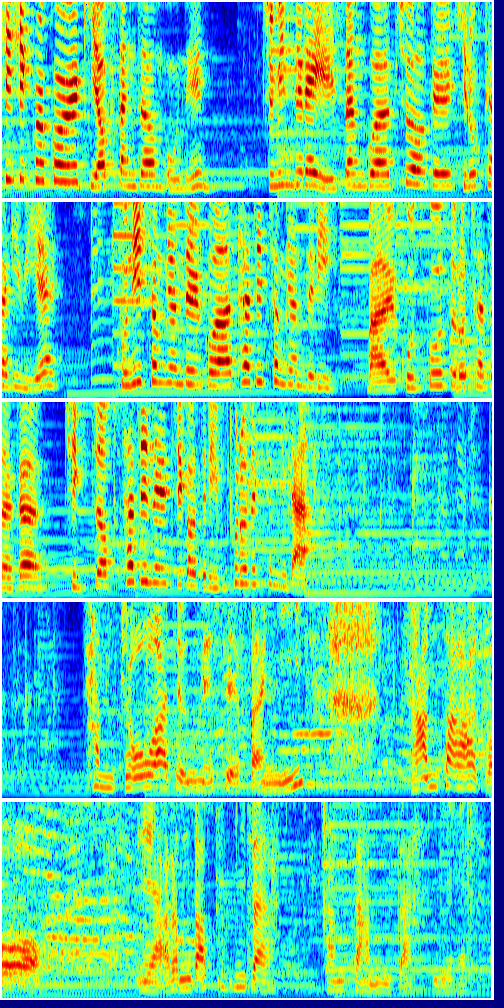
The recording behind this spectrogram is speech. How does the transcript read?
시시콜콜 기억상점 5는 주민들의 일상과 추억을 기록하기 위해 군위 청년들과 타지 청년들이 마을 곳곳으로 찾아가 직접 사진을 찍어드린 프로젝트입니다. 참 좋아졌네 세상이 감사하고 예, 아름답습니다 감사합니다 예.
